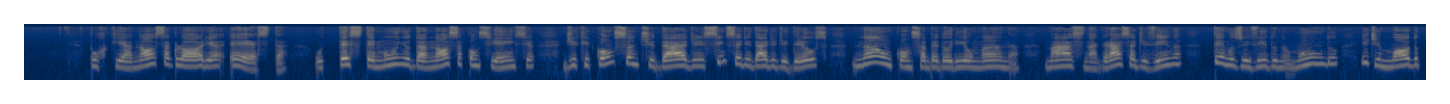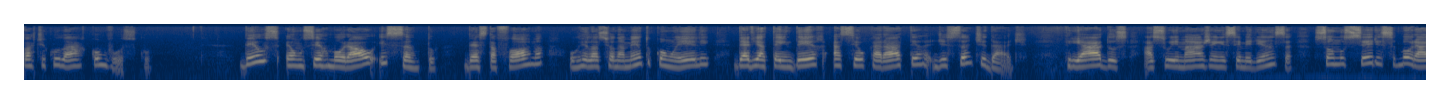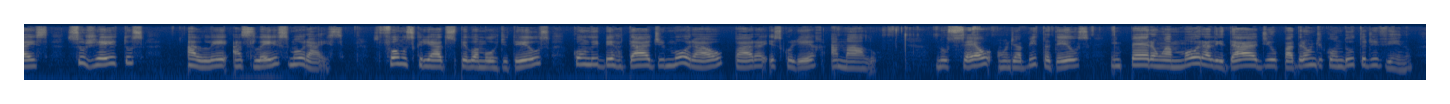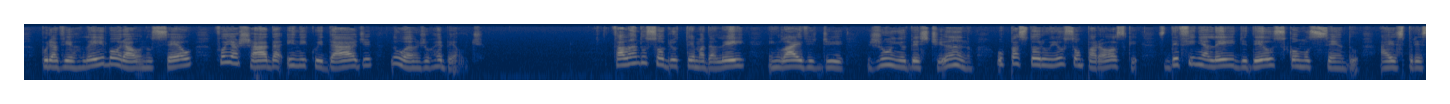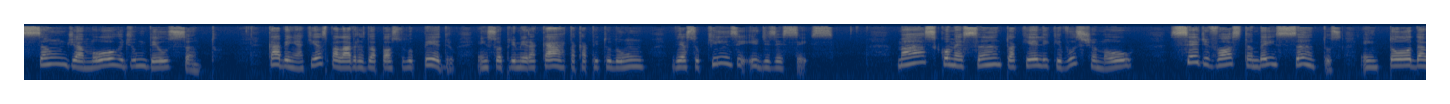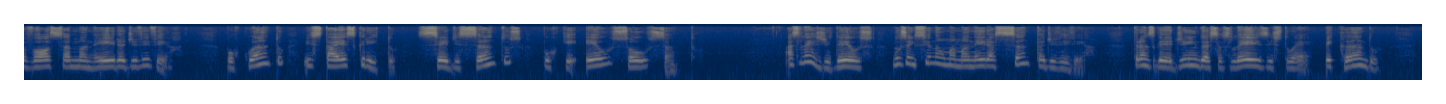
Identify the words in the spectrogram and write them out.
porque a nossa glória é esta, o testemunho da nossa consciência de que com santidade e sinceridade de Deus, não com sabedoria humana, mas na graça divina, temos vivido no mundo e de modo particular convosco. Deus é um ser moral e santo. Desta forma, o relacionamento com Ele deve atender a seu caráter de santidade. Criados à sua imagem e semelhança, somos seres morais, sujeitos às leis morais. Fomos criados pelo amor de Deus com liberdade moral para escolher amá-lo. No céu, onde habita Deus, imperam a moralidade e o padrão de conduta divino. Por haver lei moral no céu, foi achada iniquidade no anjo rebelde. Falando sobre o tema da lei, em live de junho deste ano, o pastor Wilson Paroski define a lei de Deus como sendo a expressão de amor de um Deus santo. Cabem aqui as palavras do apóstolo Pedro em sua primeira carta, capítulo 1, verso 15 e 16. Mas, como é santo aquele que vos chamou, sede vós também santos em toda a vossa maneira de viver. Porquanto está escrito: sede santos, porque eu sou santo. As leis de Deus nos ensinam uma maneira santa de viver. Transgredindo essas leis, isto é, pecando,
